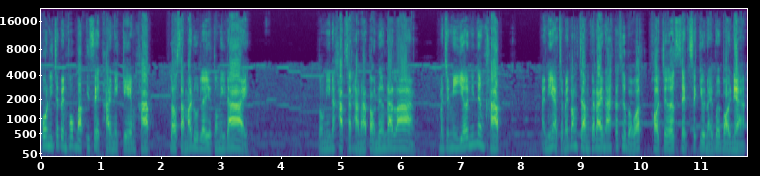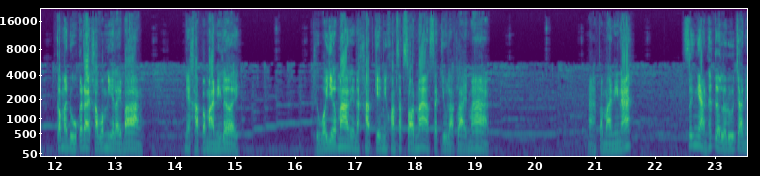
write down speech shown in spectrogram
พวกนี้จะเป็นพวกบัฟพิเศษภายในเกมครับ เราสามารถดูรายละเอียดตรงนี้ได้ ตรงนี้นะครับสถานะต่อเนื่องด้านล่าง มันจะมีเยอะนิดนึงครับ อันนี้อาจจะไม่ต้องจำก็ได้นะ ก็คือแบบว่าพอเจอเสร็จสกิลไหนบ่อยๆ เนี่ย ก็มาดูก็ได้ครับว่ามีอะไรบ้าง เนี่ยครับประมาณนี้เลย ถือว่าเยอะมากเลยนะครับ เกมมีความซับซ้อนมาก สกิลหลากหลายมาก อ่าประมาณนี้นะ ซึ่งอย่างถ้าเกิดเราดูจากใน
